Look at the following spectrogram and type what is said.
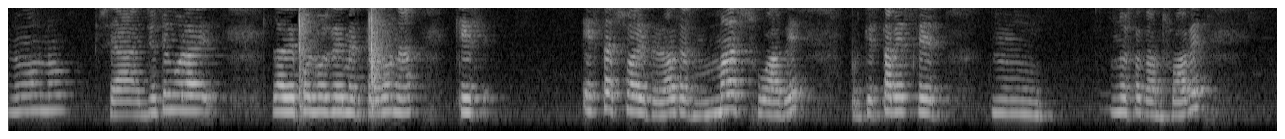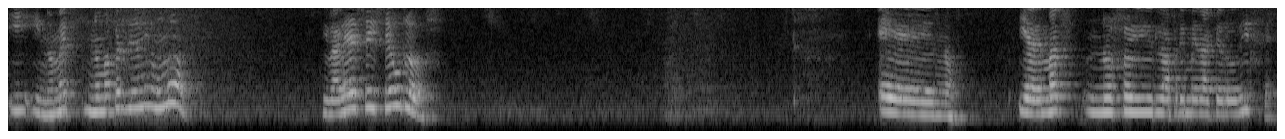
No, no. O sea, yo tengo la de, la de polvos de Mercadona, que es, esta es suave, pero la otra es más suave, porque esta vez es... Mm, no está tan suave y, no, me, no me ha perdido ni uno. Y vale 6 euros. Eh, no. Y además no soy la primera que lo dice.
